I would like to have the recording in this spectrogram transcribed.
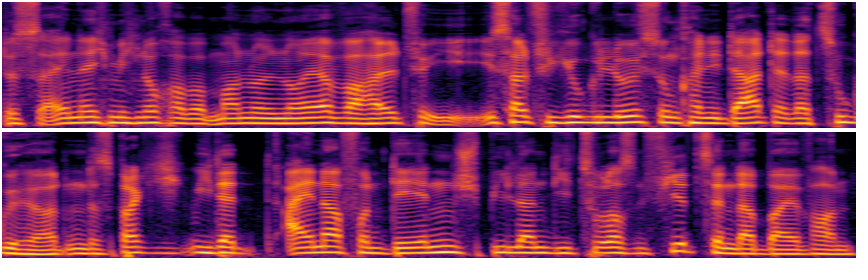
Das erinnere ich mich noch, aber Manuel Neuer war halt für, ist halt für Jogi Löw so ein Kandidat, der dazugehört. Und das ist praktisch wieder einer von den Spielern, die 2014 dabei waren.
